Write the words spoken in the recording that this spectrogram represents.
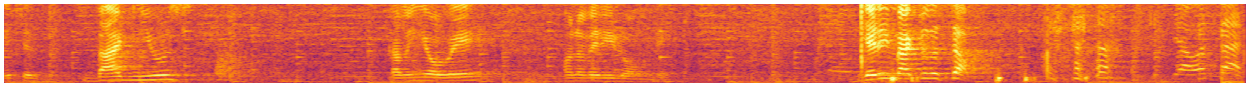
which is bad news coming your way on a very wrong day. Getting back to the stuff. या व्हाट्स दैट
